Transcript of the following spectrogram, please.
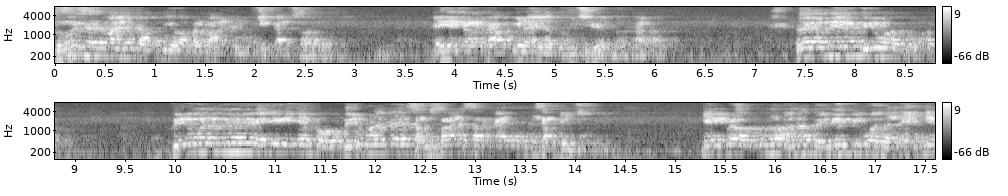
നൂറ് ശതമാനം കാപ്പി ഓപ്പൺ മാർക്കറ്റിൽ വിൽക്കാൻ സ്വാതന്ത്ര്യം എല്ലാം കുതിച്ചു വരുന്നത് കാണാം അന്നേരം കുരുമുളക് കുരുമുളക് വിലയിടിഞ്ഞപ്പോ കുരുമുളക് സംസ്ഥാന സർക്കാർ തന്നെ സംഭവിച്ചു ഞാനിപ്പോൾ ഓർക്കുന്നു അന്ന് തൊണ്ണൂറ്റി മൂന്ന് തന്നെ എനിക്ക്.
